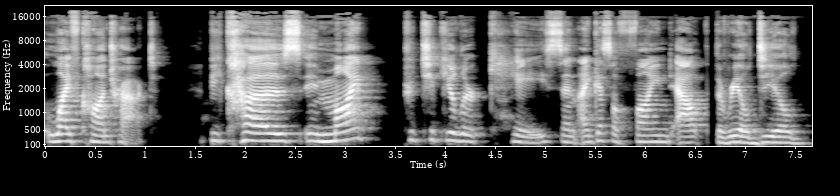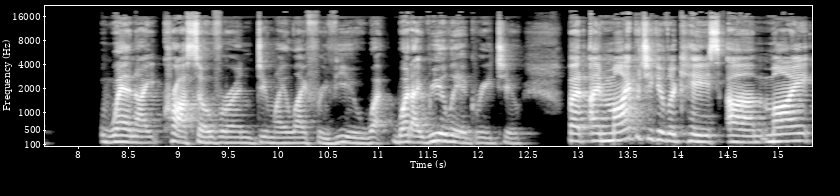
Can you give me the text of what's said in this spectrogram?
life contract because in my particular case, and I guess I'll find out the real deal when I cross over and do my life review, what, what I really agreed to. But in my particular case, um, my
